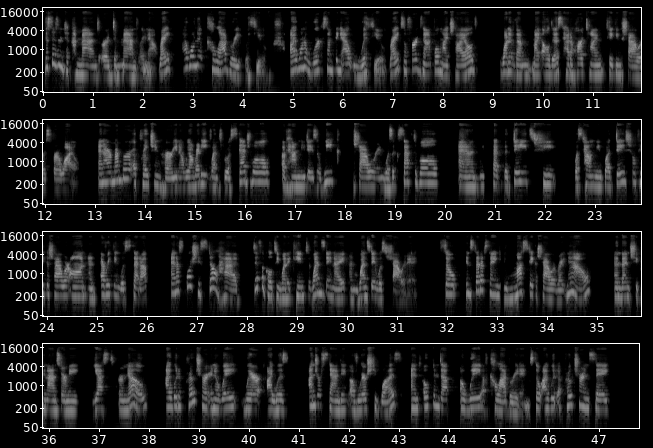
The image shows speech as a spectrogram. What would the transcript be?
this isn't a command or a demand right now, right? I want to collaborate with you. I want to work something out with you, right? So, for example, my child, one of them, my eldest, had a hard time taking showers for a while. And I remember approaching her, you know, we already went through a schedule of how many days a week showering was acceptable. And we set the dates. She was telling me what days she'll take a shower on, and everything was set up. And of course, she still had difficulty when it came to Wednesday night, and Wednesday was shower day. So instead of saying, you must take a shower right now, and then she can answer me yes or no, I would approach her in a way where I was understanding of where she was and opened up a way of collaborating. So I would approach her and say,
